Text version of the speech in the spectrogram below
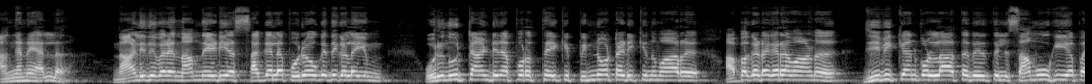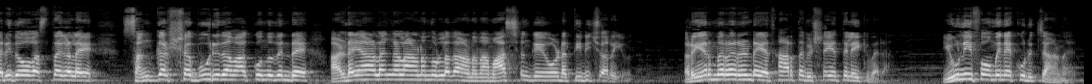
അങ്ങനെയല്ല. നാളിതുവരെ നാം നേടിയ സകല പുരോഗതികളെയും ഒരു നൂറ്റാണ്ടിനപ്പുറത്തേക്ക് പിന്നോട്ടടിക്കുന്നുമാറ് അപകടകരമാണ് ജീവിക്കാൻ കൊള്ളാത്ത വിധത്തിൽ സാമൂഹിക പരിതോവസ്ഥകളെ സംഘർഷപൂരിതമാക്കുന്നതിന്റെ അടയാളങ്ങളാണെന്നുള്ളതാണ് നാം ആശങ്കയോടെ തിരിച്ചറിയുന്നത്. റിയർ മിററിന്റെ യഥാർത്ഥ വിഷയത്തിലേക്ക് വരാം. യൂണിഫോമിനെ കുറിച്ചാണ്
